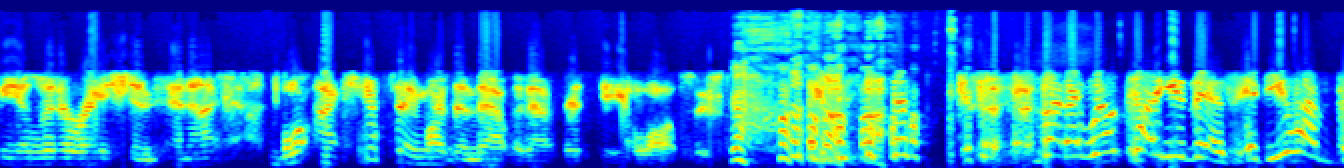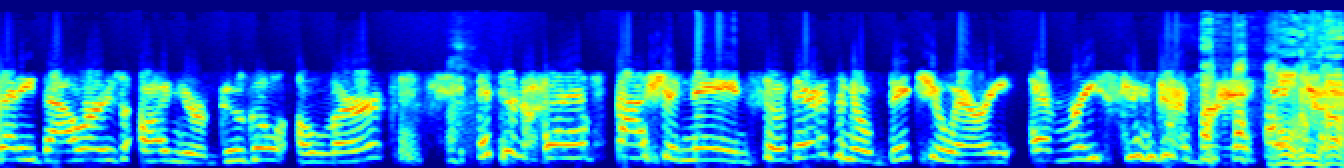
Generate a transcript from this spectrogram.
the alliteration, and I well, I can't say more than that without risking a lawsuit. But I will tell you this: if you have Betty Bowers on your Google alerts, it's an old-fashioned name, so there's an obituary every single day. oh no.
